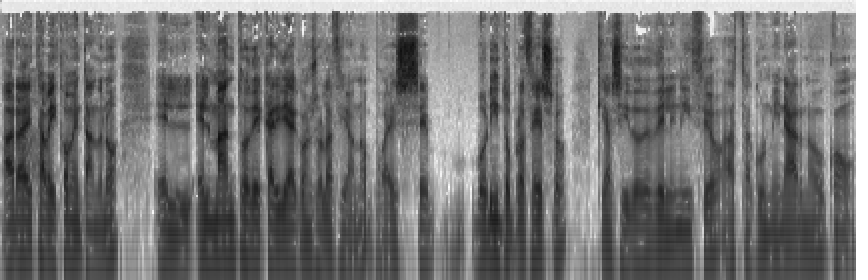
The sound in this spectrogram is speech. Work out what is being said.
ahora estabais comentando, ¿no? El, el manto de caridad y consolación, ¿no? Pues ese bonito proceso que ha sido desde el inicio hasta culminar, ¿no? Con,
